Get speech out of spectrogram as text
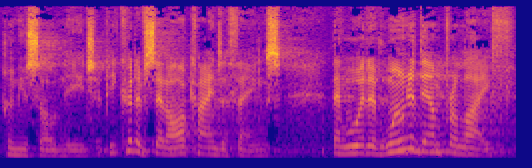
whom you sold into Egypt. He could have said all kinds of things that would have wounded them for life.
